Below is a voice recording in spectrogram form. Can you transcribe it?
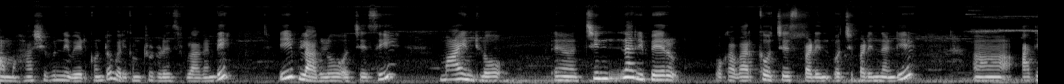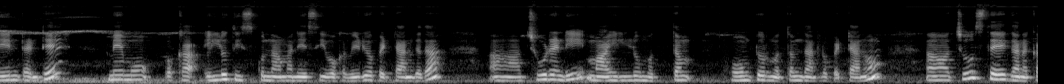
ఆ మహాశివుని వేడుకుంటూ వెల్కమ్ టు టుడేస్ బ్లాగ్ అండి. ఈ బ్లాగ్లో వచ్చేసి మా ఇంట్లో చిన్న రిపేరు ఒక వర్క్ వచ్చేసి పడింది వచ్చి పడిందండి. అదేంటంటే మేము ఒక ఇల్లు తీసుకున్నామనేసి ఒక వీడియో పెట్టాను కదా. చూడండి మా ఇల్లు మొత్తం హోమ్ టూర్ మొత్తం దాంట్లో పెట్టాను. చూస్తే గనక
